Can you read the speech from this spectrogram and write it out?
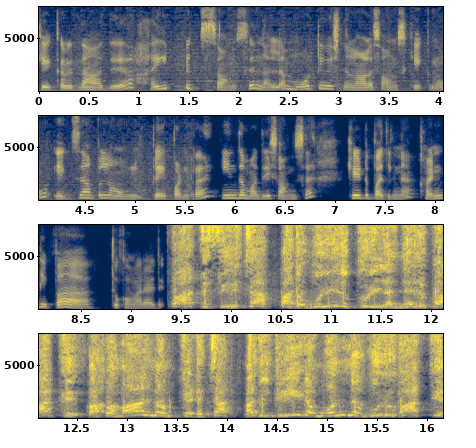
கேட்குறது தான் அது. ஹை பிச் சாங்ஸு நல்ல மோட்டிவேஷ்னலான சாங்ஸ் கேட்கணும் எக்ஸாம்பிள் நான் உங்களுக்கு ப்ளே பண்ணுறேன் இந்த மாதிரி சாங்ஸை கேட்டு பார்த்தீங்கன்னா கண்டிப்பாக தூக்கம் வராது. பார்த்து சிரிச்சா அத உள்ளுக்குள்ள நெருப்பாக்கு. அப்பமானம் கிடைச்சா அதில் கிரீடம் ஒண்ணு உருவாக்கு.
